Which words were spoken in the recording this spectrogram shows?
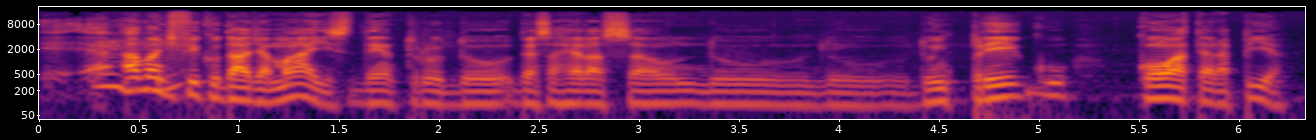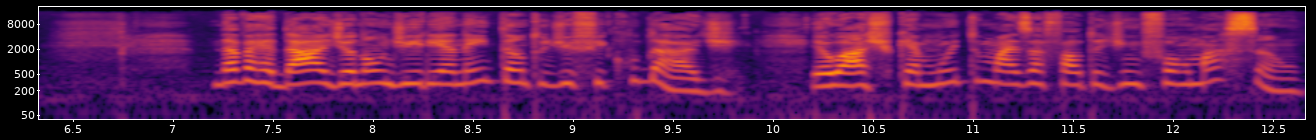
é, uhum. Há uma uhum. dificuldade a mais dentro do, dessa relação do, do, do emprego com a terapia? Na verdade, eu não diria nem tanto dificuldade. Eu acho que é muito mais a falta de informação,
